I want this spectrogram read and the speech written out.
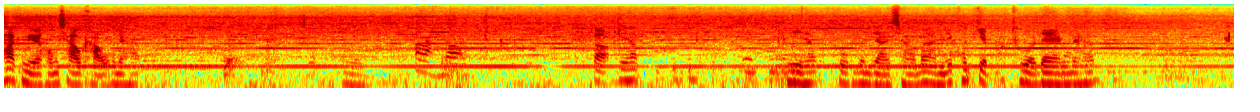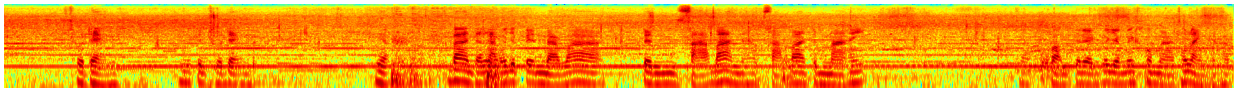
ภาคเหนือของชาวเขานะครับอืมฝรั่งดอยก็นี่ครับนี่ครับภูมิปัญญาชาวบ้านนี่เขาเก็บถั่วแดงนะครับ ถั่วแดงนี่เป็นถั่วแดงเนี่ยบ้านด้านหลังก็จะเป็นแบบว่าเป็นฝาบ้านนะครับฝาบ้านเป็นไม้ครับความเจริญก็ยังไม่เข้ามาเท่าไหร่นะครับ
